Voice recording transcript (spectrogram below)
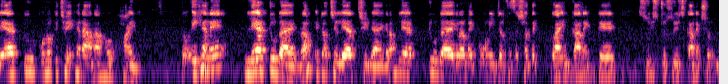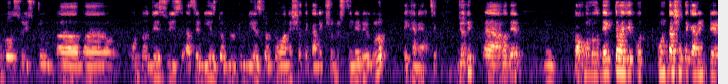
লেয়ার টু কোনো কিছু এখানে আনা হয়নি। তো এখানে লেয়ার টু ডায়াগ্রাম এটা হচ্ছে layer three diagram layer two ডায়াগ্রামে কোন ইন্টারফেসের সাথে client connected switch to switch কানেকশনগুলো সুইচ টু অন্য যে সুইচ আছে ডিএসডব্লিউ টু ডিএসডব্লিউ ওয়ানের সাথে কানেকশনের সিনারিওগুলো এখানে আছে। যদি আমাদের কখনো দেখতে হয় যে কোনটার সাথে কানেক্টেড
